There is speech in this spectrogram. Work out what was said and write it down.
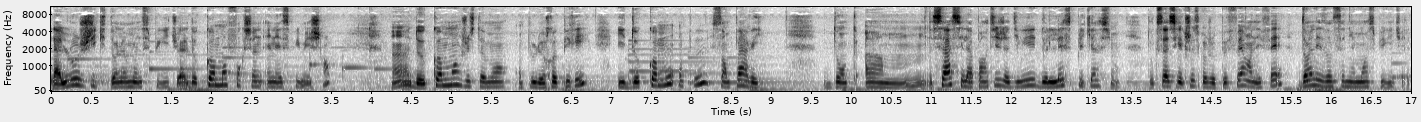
la logique dans le monde spirituel de comment fonctionne un esprit méchant, hein, de comment justement on peut le repérer et de comment on peut s'emparer donc, euh, ça, c'est la partie, je dirais, de l'explication. Donc, ça, c'est quelque chose que je peux faire, en effet, dans les enseignements spirituels.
